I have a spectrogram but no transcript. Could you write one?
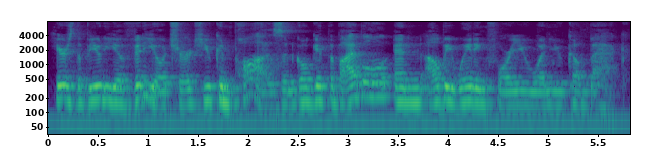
Here's the beauty of video church. You can pause and go get the Bible, and I'll be waiting for you when you come back.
